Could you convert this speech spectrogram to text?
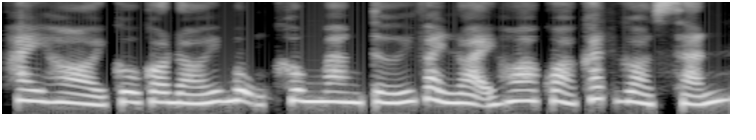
Hay hỏi cô có đói bụng không mang tới vài loại hoa quả cắt gọt sẵn.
